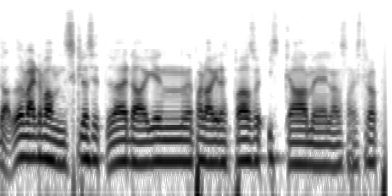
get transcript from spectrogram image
da hadde det vært vanskelig å sitte hver dag et par dager etterpå altså ikke ha med landslagstropp.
